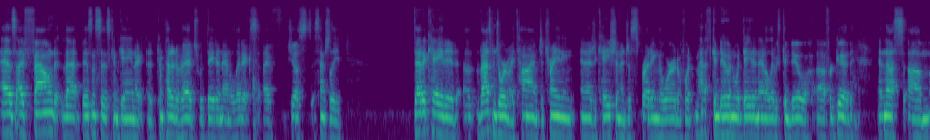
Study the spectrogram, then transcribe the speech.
as I've found that businesses can gain a, a, competitive edge with data and analytics, I've just essentially dedicated a vast majority of my time to training and education and just spreading the word of what math can do and what data and analytics can do uh, for good. And thus, um,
